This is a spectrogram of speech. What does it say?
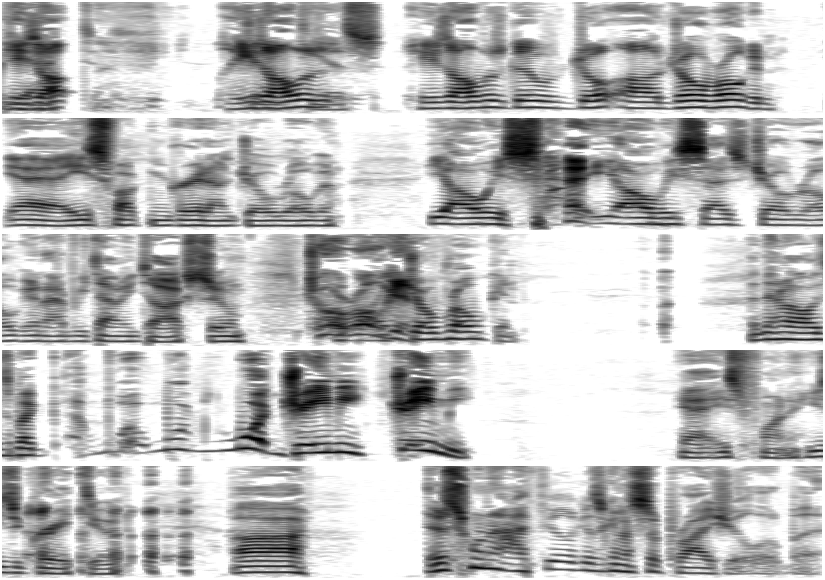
He's yeah, al- he's Joe always Diaz. he's always good with Joe, uh, Joe Rogan. Yeah, he's fucking great on Joe Rogan. He always he always says Joe Rogan every time he talks to him. Joe Like, Rogan. Joe Rogan. And then always like, what, what, what, Jamie? Jamie. Yeah, he's funny. He's a great dude. uh, this one I feel like is going to surprise you a little bit.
